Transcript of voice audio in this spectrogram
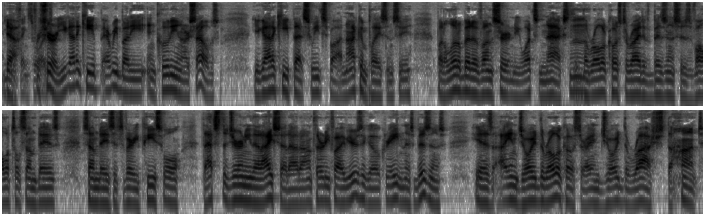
Yeah, for forward. sure. You got to keep everybody, including ourselves, you got to keep that sweet spot, not complacency, but a little bit of uncertainty. What's next? Hmm. The roller coaster ride of business is volatile some days. Some days it's very peaceful. That's the journey that I set out on 35 years ago, creating this business. Is I enjoyed the roller coaster. I enjoyed the rush, the hunt,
